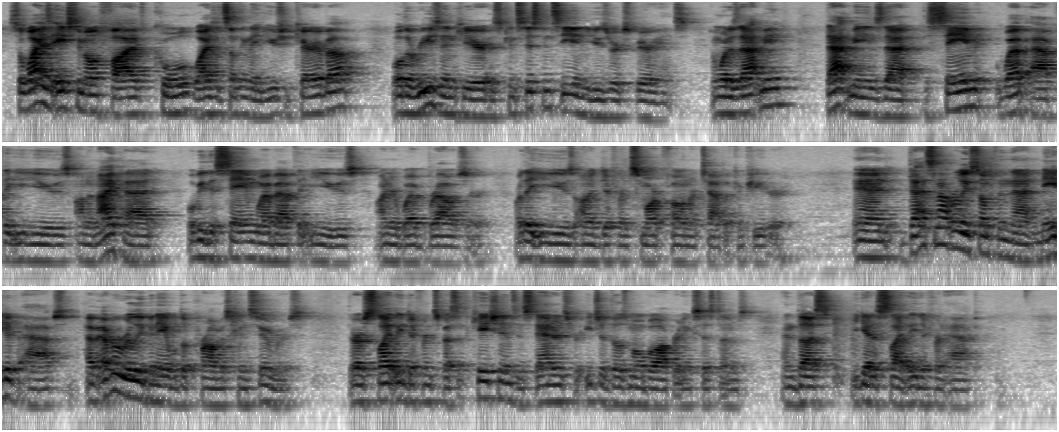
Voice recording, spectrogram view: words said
So why is HTML5 cool? Why is it something that you should care about? Well, the reason here is consistency in user experience. And what does that mean? That means that the same web app that you use on an iPad will be the same web app that you use on your web browser or that you use on a different smartphone or tablet computer. And that's not really something that native apps have ever really been able to promise consumers. There are slightly different specifications and standards for each of those mobile operating systems, and thus you get a slightly different app.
